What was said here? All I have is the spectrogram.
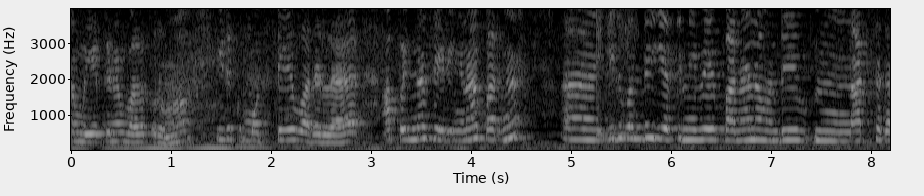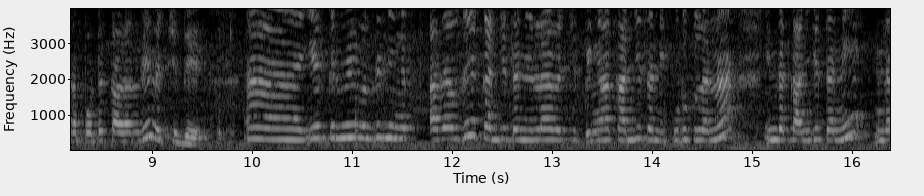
நம்ம ஏற்கனவே வளர்க்குறோம். இதுக்கு மொட்டையே வரலை. அப்போ என்ன செய்கிறீங்கன்னா பாருங்கள் இது வந்து ஏற்கனவே பனானா வந்து நாட்டு சக்கரை போட்டு கலந்து வச்சுது. ஏற்கனவே வந்து நீங்கள் அதாவது கஞ்சி தண்ணியெல்லாம் வச்சுருப்பீங்க. கஞ்சி தண்ணி கொடுக்கலன்னா இந்த கஞ்சி தண்ணி இந்த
